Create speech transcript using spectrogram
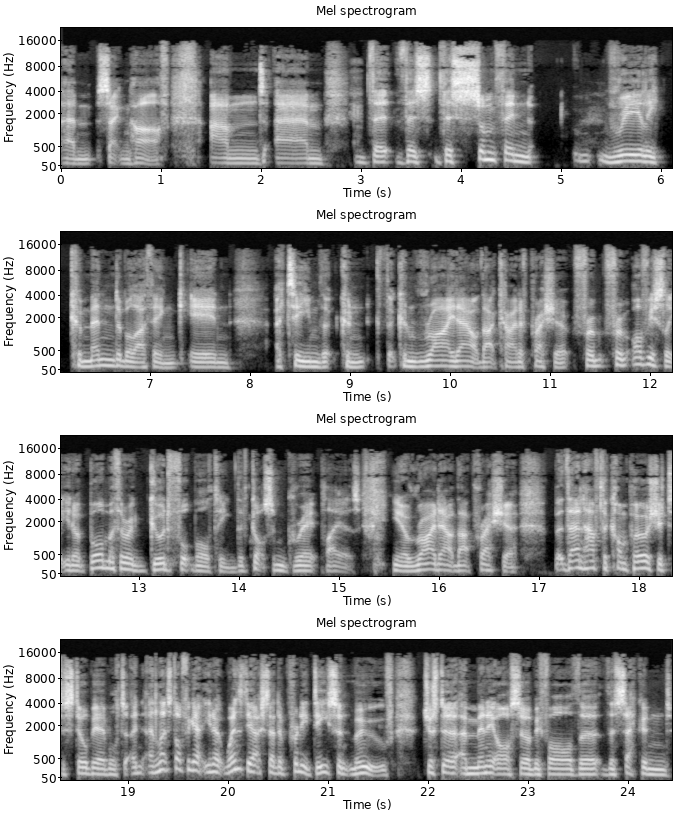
um, second half and um, the, there's there's something really commendable I think in a team that can that can ride out that kind of pressure from from obviously you know Bournemouth are a good football team. They've got some great players you know ride out that pressure but then have the composure to still be able to and, and let's not forget you know Wednesday actually had a pretty decent move just a, a minute or so before the the second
